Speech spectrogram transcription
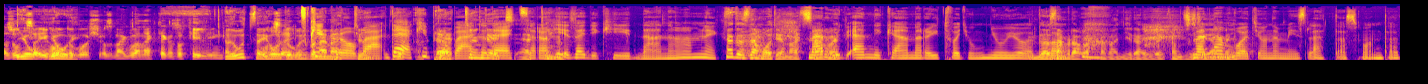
Az utcai jó, hódogos, az megvan nektek, az a feeling? Az utcai, utcai... hódogosban nem ettünk. De kipróbáltad egyszer a, az egyik hídnál, nem emlékszel? Hát ez nem volt ilyen nagy szám. Mert hogy enni kell, mert itt vagyunk New Yorkban. De az nem ragadt meg annyira. Az mert nem volt jó, nem ízlett, azt mondtad.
